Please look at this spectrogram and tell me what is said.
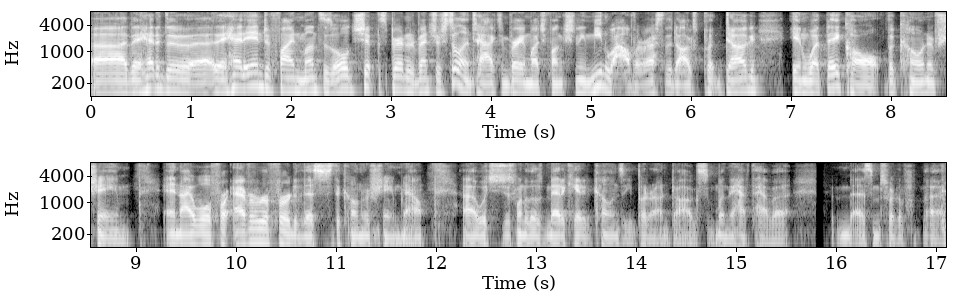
uh, they head into uh, they head in to find Muntz's old ship, the Spirit of Adventure, still intact and very much functioning. Meanwhile, the rest of the dogs put Doug in what they call the cone of shame, and I will forever refer to this as the cone of shame now, uh, which is just one of those medicated cones that you put around dogs when they have to have a some sort of uh,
